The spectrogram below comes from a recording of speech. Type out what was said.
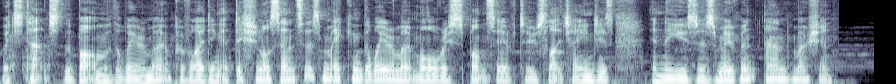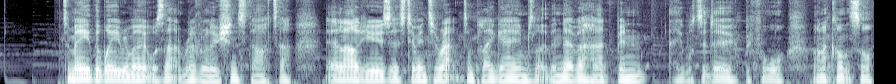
which attached to the bottom of the Wii Remote, providing additional sensors, making the Wii Remote more responsive to slight changes in the user's movement and motion. To me, the Wii Remote was that revolution starter. It allowed users to interact and play games like they never had been able to do before on a console.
